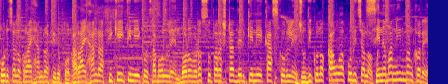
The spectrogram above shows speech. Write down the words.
পরিচালক রায়হান রাফির উপর। আর রায়হান রাফিকেই তিনি এই কথা বললেন, বড় বড় সুপারস্টারদেরকে নিয়ে কাজ করলে যদি কোনো কাউয়া পরিচালক সিনেমা নির্মাণ করে,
